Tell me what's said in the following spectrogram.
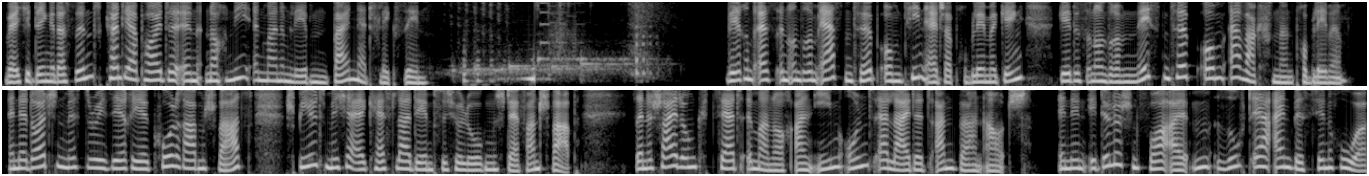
Welche Dinge das sind, könnt ihr ab heute in Noch nie in meinem Leben bei Netflix sehen. Während es in unserem ersten Tipp um Teenager-Probleme ging, geht es in unserem nächsten Tipp um Erwachsenenprobleme. In der deutschen Mystery-Serie Kohlraben Schwarz spielt Michael Kessler den Psychologen Stefan Schwab. Seine Scheidung zerrt immer noch an ihm und er leidet an Burnout. In den idyllischen Voralpen sucht er ein bisschen Ruhe.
